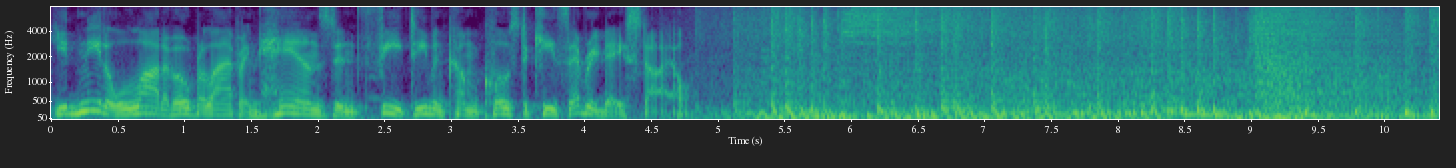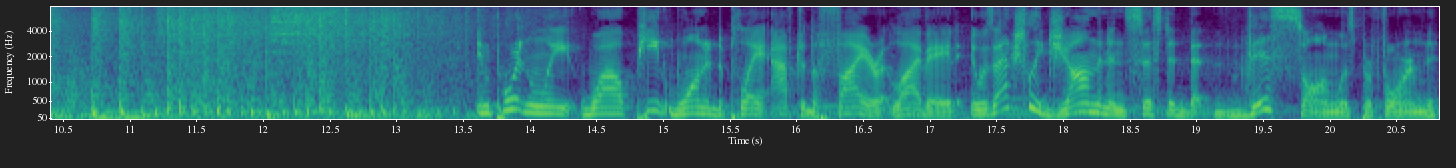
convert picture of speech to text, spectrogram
you'd need a lot of overlapping hands and feet to even come close to Keith's everyday style. Importantly, while Pete wanted to play After the Fire at Live Aid, it was actually John that insisted that this song was performed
